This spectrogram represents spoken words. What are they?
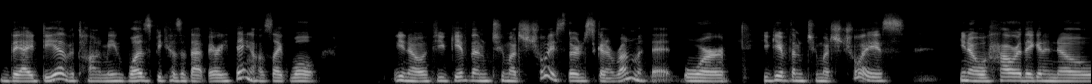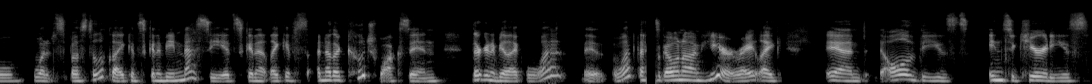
the idea of autonomy was because of that very thing. I was like, well, you know, if you give them too much choice, they're just going to run with it. Or if you give them too much choice, you know, how are they going to know what it's supposed to look like? It's going to be messy. It's going to like if another coach walks in, they're going to be like, what, what the going on here? Right. Like, and all of these insecurities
